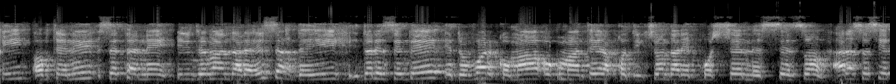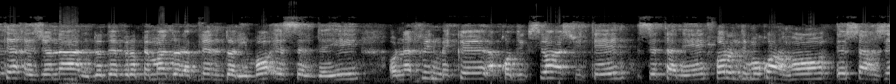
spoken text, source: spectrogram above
riz obtenues cette année. Il demande à la SRDI de les aider et de voir comment augmenter la production dans les prochaines saisons. À la Société régionale de développement de la plaine d'Olimbo SRDI, on affirme que la production a chuté cette année. Paul Ndimukwango est chargé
